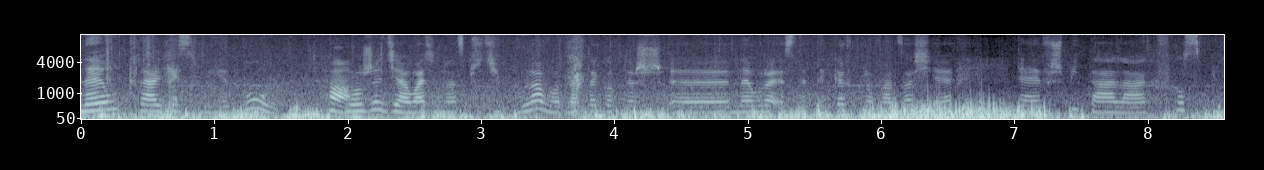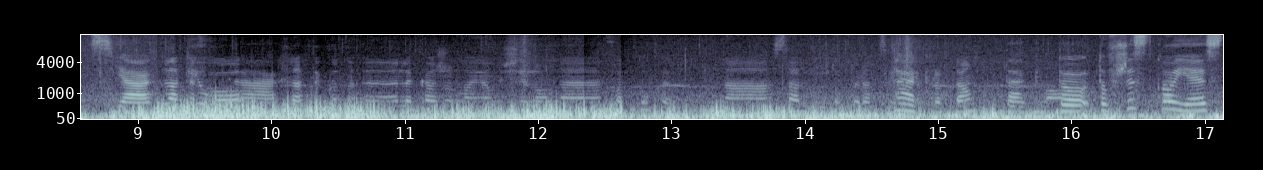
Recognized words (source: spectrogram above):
neutralizuje ból. Ha. Może działać na nas przeciwbólowo, dlatego też e, neuroestetykę wprowadza się e, w szpitalach, w hospicjach, Dlatego, biurach. dlatego e, lekarze mają zielone fartuchy na sali operacyjnej, Tak. prawda? Tak, No. To, to wszystko jest,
